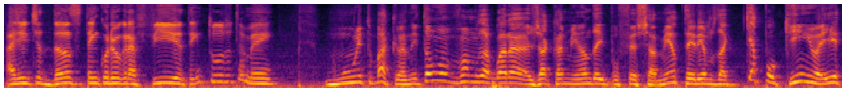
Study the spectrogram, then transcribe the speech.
a gente dança, tem coreografia, tem tudo também. Muito bacana. Então vamos agora, já caminhando aí pro fechamento, teremos daqui a pouquinho aí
